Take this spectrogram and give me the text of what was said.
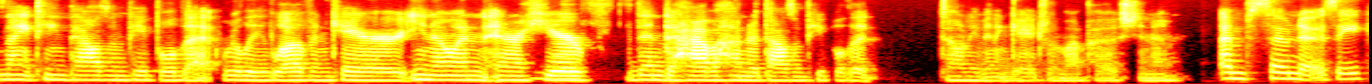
19,000 people that really love and care, you know, and, and are here yeah. than to have 100,000 people that don't even engage with my post, you know. I'm so nosy.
